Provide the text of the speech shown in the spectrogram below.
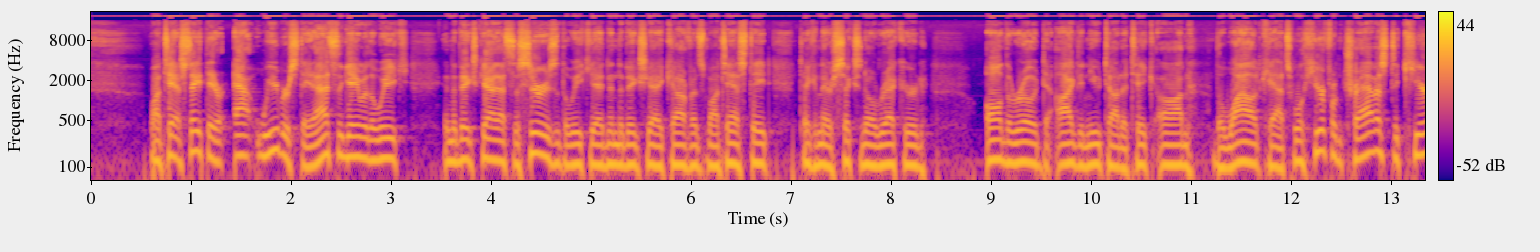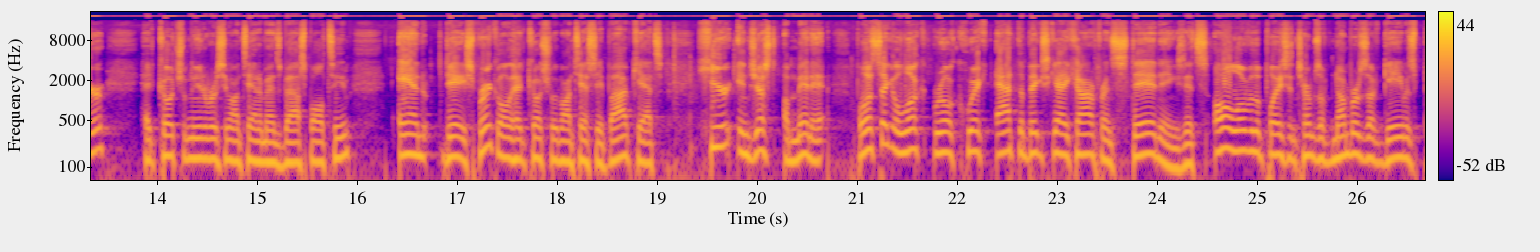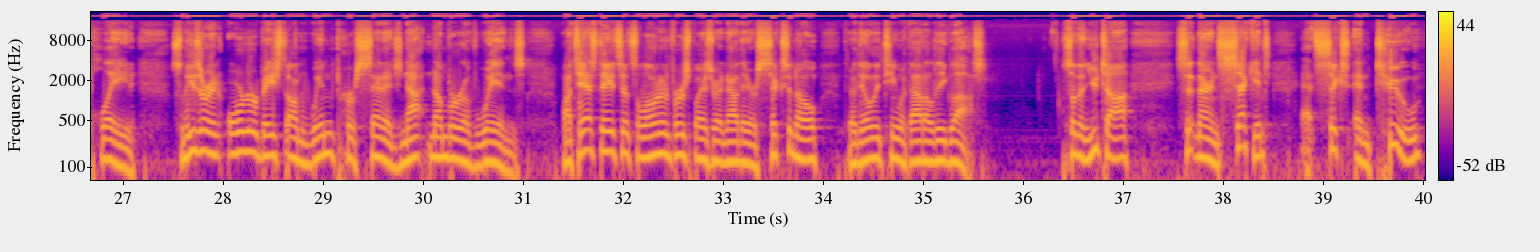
Montana State, they are at Weber State. That's the game of the week in the Big Sky. That's the series of the weekend in the Big Sky Conference. Montana State taking their 6 0 record on the road to Ogden, Utah to take on the Wildcats. We'll hear from Travis DeCuire, head coach from the University of Montana men's basketball team, and Danny Sprinkle, head coach for the Montana State Bobcats, here in just a minute. But let's take a look real quick at the Big Sky Conference standings. It's all over the place in terms of numbers of games played. So these are in order based on win percentage, not number of wins. Montana State sits alone in first place right now. They are 6 0. They're the only team without a league loss. Southern Utah sitting there in second at six and two.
